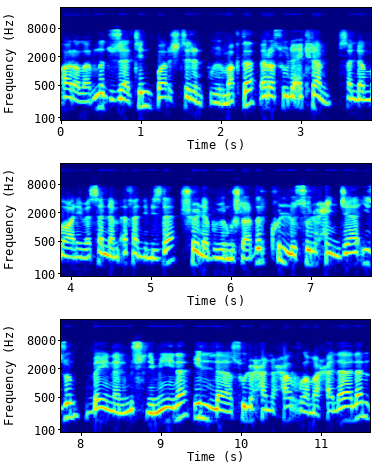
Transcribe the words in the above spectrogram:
aralarını düzeltin, barıştırın buyurmakta ve Resul-i Ekrem sallallahu aleyhi ve sellem Efendimiz de şöyle buyurmuşlardır. Kullu sulhin caizun beynel müslimine illa sulhan harrama halalen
